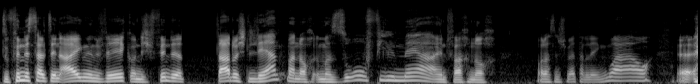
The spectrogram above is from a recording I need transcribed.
du findest halt den eigenen Weg und ich finde, dadurch lernt man auch immer so viel mehr einfach noch. War das ein Schmetterling? Wow! Äh,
